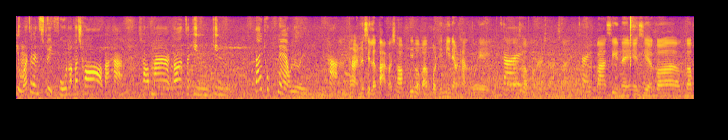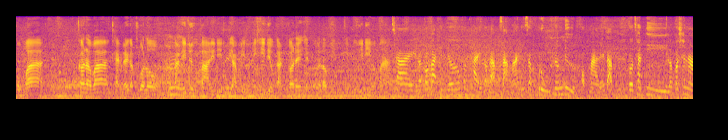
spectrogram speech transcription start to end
หรือว่าจะเป็นสตรีทฟู้ดเราก็ชอบอะค่ะ ชอบมากก็จะกินกินได้ทุกแนวเลย ค่ะ อาหารเป็นศิลปะก็ชอบที่แบบว่าคนที่มีแนวทางตัวเองใช่ ชอบของอาหารใช่ใช่บราซิลในเอเชียก็ก็ผมว่าก็นับว่าแข่งได้กับทั่วโลกการที่ดึงบาร์ดีๆทุกอย่างมาอยู่ในที่เดียวกัน ก็ได้เห็นว่าเรามีฝีมือที่ดีมากๆ ใช่ แล้วก็บาร์เทนเดอร์คนไทยก็แบบสามารถที่จะปรุงเครื่องดื่มออกมาได้แบบรสชาติดี แล้วก็ชนะ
